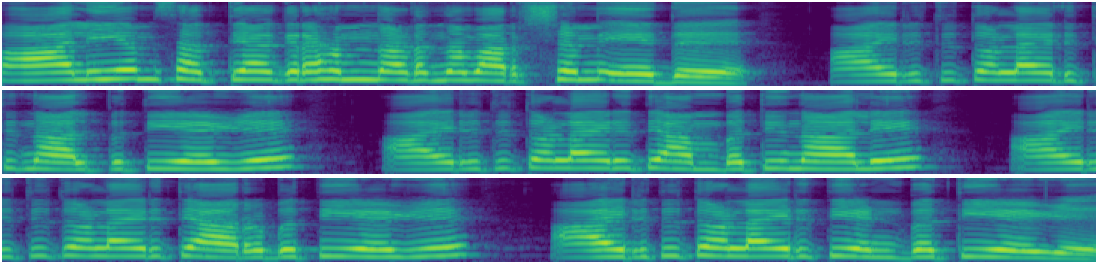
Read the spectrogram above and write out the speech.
പാലിയം സത്യാഗ്രഹം നടന്ന വർഷം ഏത്? ആയിരത്തി തൊള്ളായിരത്തി നാൽപ്പത്തി ഏഴ് ആയിരത്തി തൊള്ളായിരത്തി അമ്പത്തി നാല് ആയിരത്തി തൊള്ളായിരത്തി അറുപത്തി ഏഴ് ആയിരത്തി തൊള്ളായിരത്തി എൺപത്തി ഏഴ്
